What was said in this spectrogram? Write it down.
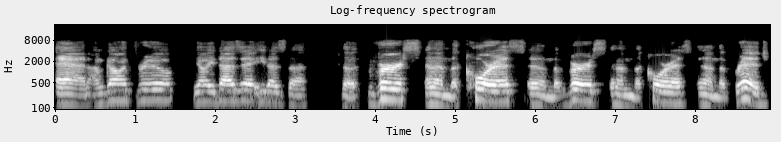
And I'm going through, you know, he does it. He does the the verse and then the chorus and then the verse and then the chorus and then the bridge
